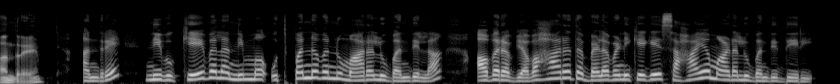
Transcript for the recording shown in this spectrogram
ಅಂದ್ರೆ? ಅಂದ್ರೆ ನೀವು ಕೇವಲ ನಿಮ್ಮ ಉತ್ಪನ್ನವನ್ನು ಮಾರಲು ಬಂದಿಲ್ಲ ಅವರ ವ್ಯವಹಾರದ ಬೆಳವಣಿಗೆಗೆ ಸಹಾಯ ಮಾಡಲು ಬಂದಿದ್ದೀರಿ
